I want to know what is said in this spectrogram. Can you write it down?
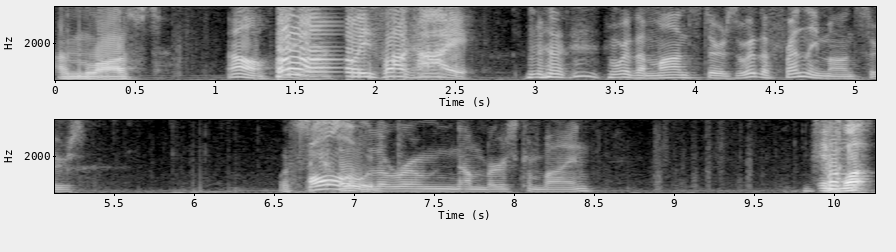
I'm lost. Oh, Holy fuck! Hi. we're the monsters. We're the friendly monsters. What's the All code? of the room numbers combined. In Fuck- what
